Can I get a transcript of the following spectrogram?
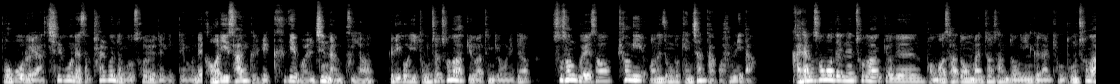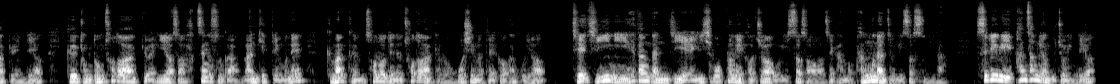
도보로 약 7분에서 8분 정도 소요되기 때문에 거리상 그렇게 크게 멀지는 않고요. 그리고 이 동천초등학교 같은 경우에는 수성구에서 평이 어느 정도 괜찮다고 합니다. 가장 선호되는 초등학교는 범어사동, 만천산동 인근한 경동초등학교인데요. 그 경동초등학교에 이어서 학생 수가 많기 때문에 그만큼 선호되는 초등학교로 보시면 될 것 같고요. 제 지인이 해당 단지에 25평에 거주하고 있어서 제가 한번 방문한 적이 있었습니다. 3B 판상형 구조인데요.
